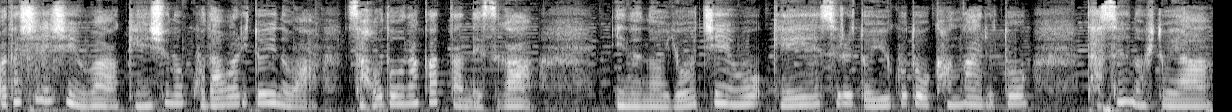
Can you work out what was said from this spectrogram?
私自身は犬種のこだわりというのはさほどなかったんですが犬の幼稚園を経営するということを考えると多数の人や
